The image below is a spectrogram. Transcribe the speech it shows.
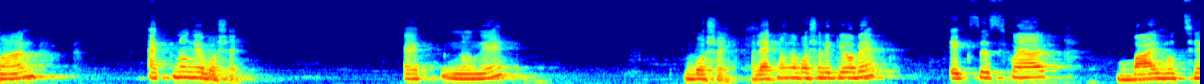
মান এক নঙে বসাই। এক নঙে বসাই। তাহলে এক নঙে বসালে কি হবে? এক্স স্কোয়ার বাই হচ্ছে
